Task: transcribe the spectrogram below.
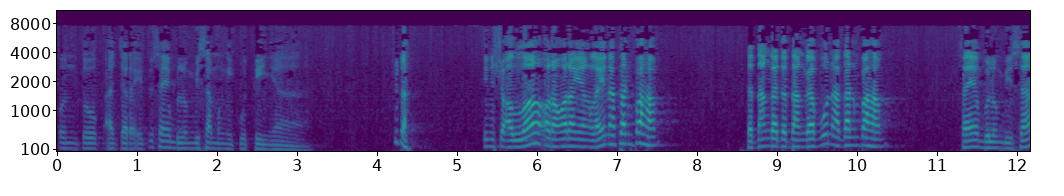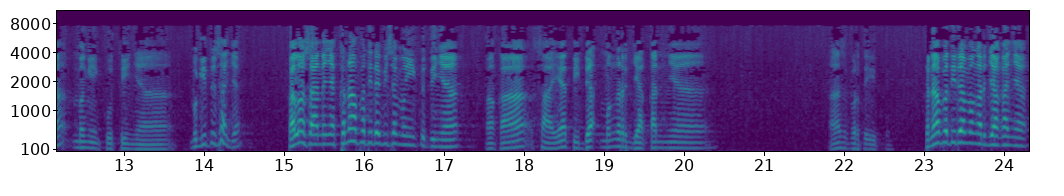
untuk acara itu saya belum bisa mengikutinya. Sudah. Insya Allah orang-orang yang lain akan paham. Tetangga-tetangga pun akan paham. Saya belum bisa mengikutinya. Begitu saja. Kalau seandainya kenapa tidak bisa mengikutinya, maka saya tidak mengerjakannya. Nah, seperti itu. Kenapa tidak mengerjakannya?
